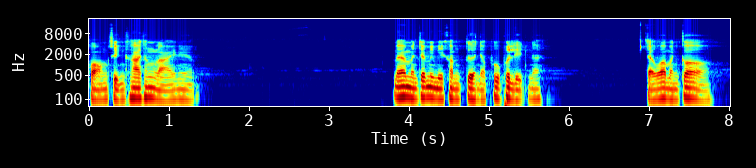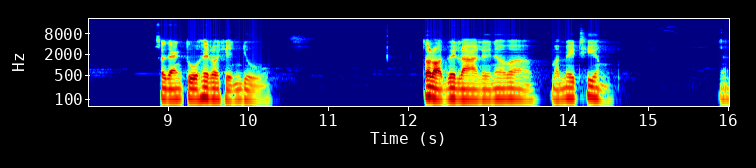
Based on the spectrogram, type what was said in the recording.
ของสินค้าทั้งหลายเนี่ย แม้มันจะไม่มีคำเตือนจากผู้ผลิตนะ แต่ว่ามันก็แสดงตัวให้เราเห็นอยู่ ตลอดเวลาเลยนะว่ามันไม่เที่ยงนะ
